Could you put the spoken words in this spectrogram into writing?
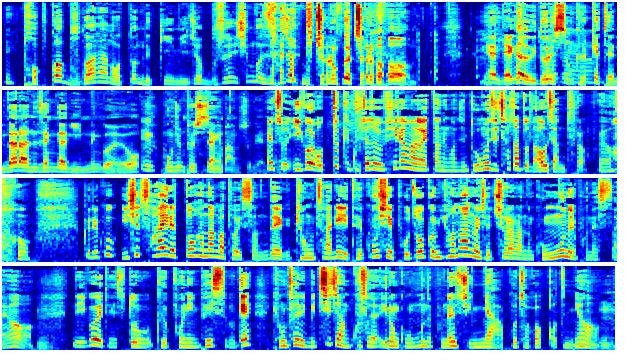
네. 법과 무관한 어떤 느낌이죠. 무슨 신문 사절 붙여놓은 것처럼. 그냥 내가 의도했으면. 그렇게 된다라는 생각이 있는 거예요. 네. 홍준표 시장의 마음속에는. 그래서 이걸 어떻게 구체적으로 실행하겠다는 건지 도무지 찾아도 나오지 않더라고요. 그리고 24일에 또 하나가 더 있었는데 그 경찰이 대구시 보조금 현황을 제출하라는 공문을 보냈어요. 음. 근데 이거에 대해서도 그 본인 페이스북에 경찰이 미치지 않고서야 이런 공문을 보낼 수 있냐고 적었거든요. 음.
